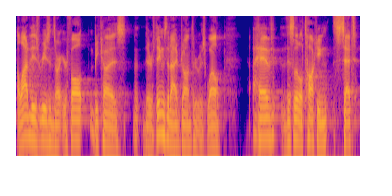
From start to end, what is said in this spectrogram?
a lot of these reasons aren't your fault because there are things that I've gone through as well. I have this little talking set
